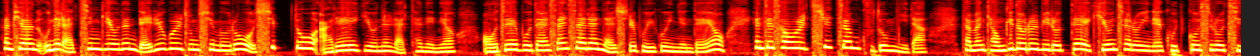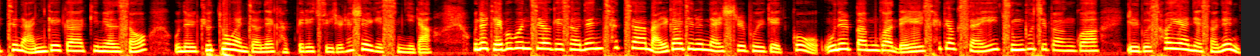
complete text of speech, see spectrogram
한편 오늘 아침 기온은 내륙을 중심으로 10도 아래의 기온을 나타내며 어제보다 쌀쌀한 날씨를 보이고 있는데요. 현재 서울 7.9도입니다. 다만 경기도를 비롯해 기온차로 인해 곳곳으로 짙은 안개가 끼면서 오늘 교통안전에 각별히 주의를 하셔야겠습니다. 오늘 대부분 지역에서는 차차 맑아지는 날씨를 보이겠고 오늘 밤과 내일 새벽 사이 중부지방과 일부 서해안에서는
